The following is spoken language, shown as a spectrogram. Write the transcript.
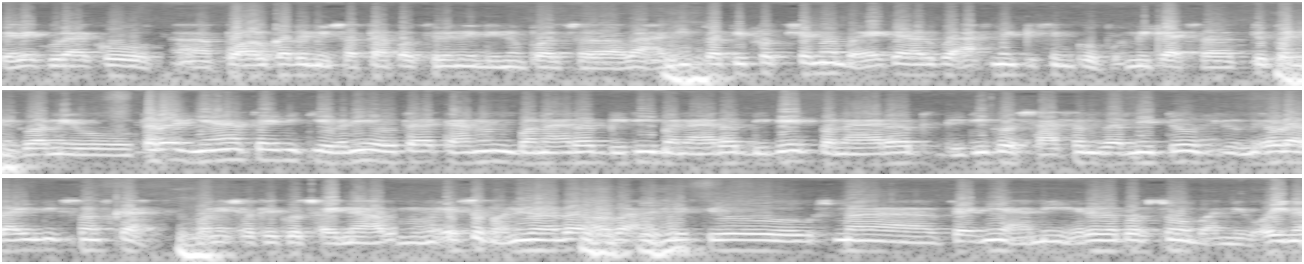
धेरै कुराको पहल कदमी सत्ता पक्षले नै लिनुपर्छ। अब हामी प्रतिपक्षमा भएकाहरूको आफ्नै किसिमको भूमिका छ त्यो पनि गर्ने हो। तर यहाँ चाहिँ नि के भने एउटा कानुन बनाएर विधि बनाएर विधेयक बनाएर विधिको शासन गर्ने त्यो एउटा राजनीतिक संस्कार बनिसकेको छैन। अब यसो भनिरहँदा अब हामीले त्यो उसमा चाहिँ नि हामी हेरेर बस्छौँ भन्ने होइन।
